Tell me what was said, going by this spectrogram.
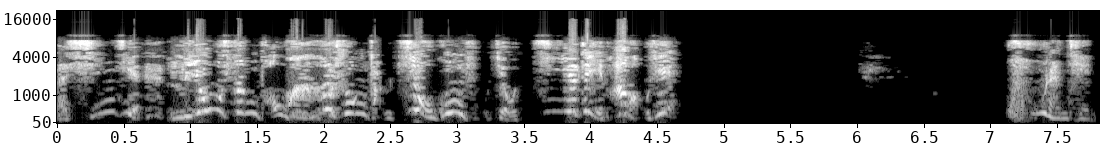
那新剑辽僧袍、合双掌叫功夫，就接这把宝剑。忽然间，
